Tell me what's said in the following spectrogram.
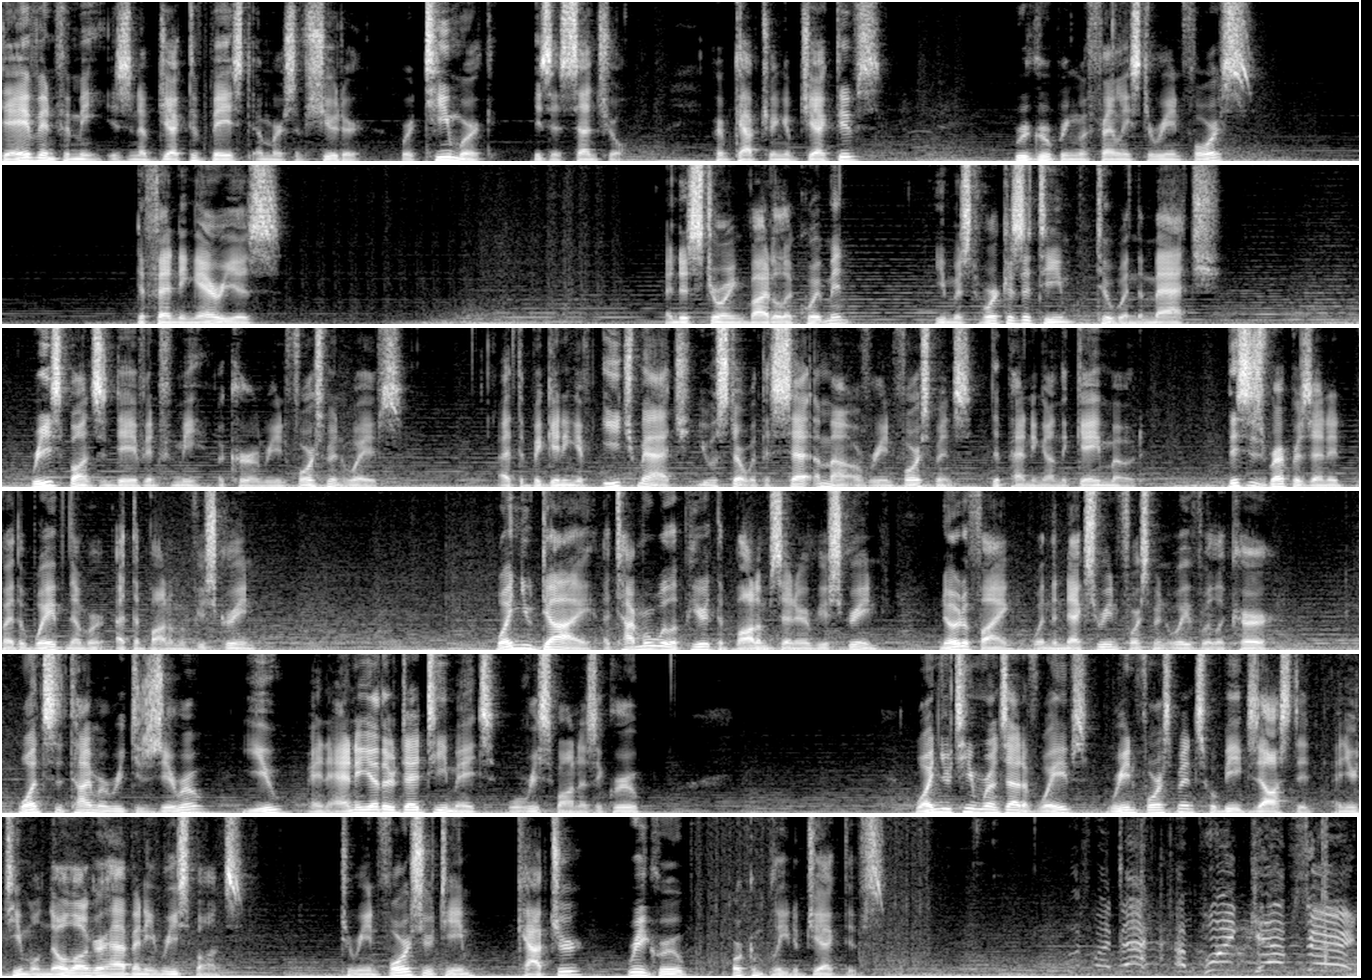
Day of Infamy is an objective-based immersive shooter, where teamwork is essential. From capturing objectives, regrouping with friendlies to reinforce, defending areas, and destroying vital equipment, you must work as a team to win the match. Respawns in Day of Infamy occur in reinforcement waves. At the beginning of each match, you will start with a set amount of reinforcements, depending on the game mode. This is represented by the wave number at the bottom of your screen. When you die, a timer will appear at the bottom center of your screen, notifying when the next reinforcement wave will occur. Once the timer reaches zero, you and any other dead teammates will respawn as a group. When your team runs out of waves, reinforcements will be exhausted and your team will no longer have any respawns. To reinforce your team, capture, regroup, or complete objectives. Watch my back! I'm point captured!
